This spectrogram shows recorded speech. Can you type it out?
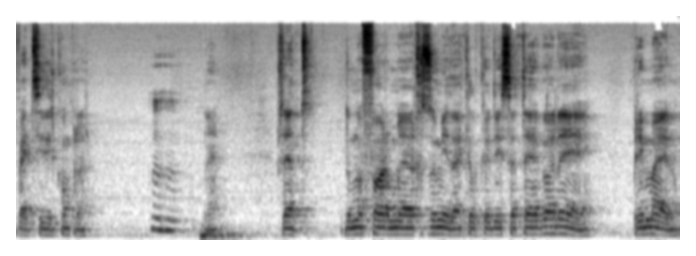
vai decidir comprar. Uhum. Né? Portanto, de uma forma resumida, aquilo que eu disse até agora é primeiro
